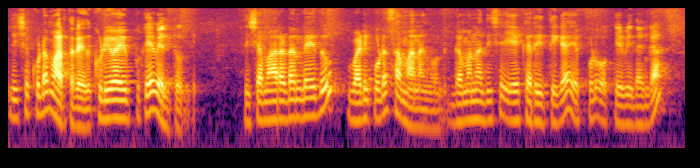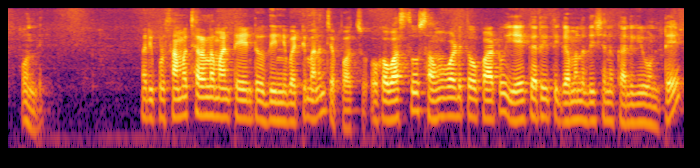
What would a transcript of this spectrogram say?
దిశ కూడా మారతలేదు. కుడివైపుకే వెళ్తుంది. దిశ మారడం లేదు వడి కూడా సమానంగా ఉంది. గమన దిశ ఏకరీతిగా ఎప్పుడు ఒకే విధంగా ఉంది. మరి ఇప్పుడు సమచలనం అంటే ఏంటో దీన్ని బట్టి మనం చెప్పవచ్చు. ఒక వస్తువు సమవడితో పాటు ఏకరీతి గమన దిశను కలిగి ఉంటే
